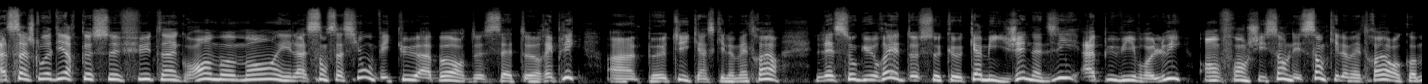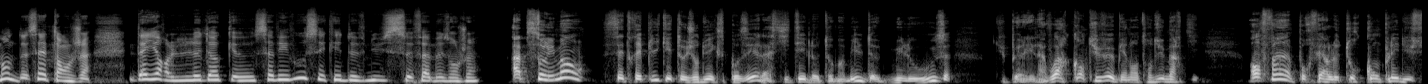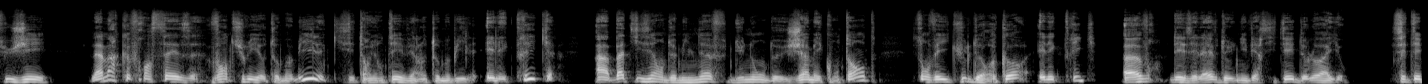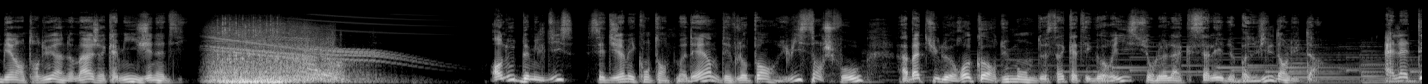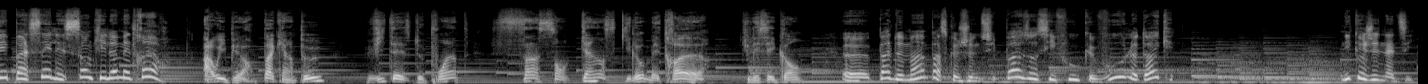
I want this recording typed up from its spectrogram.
À ça, je dois dire que ce fut un grand moment et la sensation vécue à bord de cette réplique, un petit 15 km heure, laisse augurer de ce que Camille Genazzi a pu vivre lui en franchissant les 100 km heure aux commandes de cet engin. D'ailleurs, le doc, euh, savez-vous ce qu'est devenu ce fameux engin? Absolument Cette réplique est aujourd'hui exposée à la Cité de l'Automobile de Mulhouse. Tu peux aller la voir quand tu veux, bien entendu, Marty. Enfin, pour faire le tour complet du sujet, la marque française Venturi Automobile, qui s'est orientée vers l'automobile électrique, a baptisé en 2009 du nom de Jamais Contente son véhicule de record électrique œuvre des élèves de l'Université de l'Ohio. C'était bien entendu un hommage à Camille Genazzi. En août 2010, cette Jamais Contente moderne, développant 800 chevaux, a battu le record du monde de sa catégorie sur le lac salé de Bonneville dans l'Utah. Elle a dépassé les 100 km heure. Ah oui, puis alors pas qu'un peu, vitesse de pointe 515 km heure. Tu les sais quand? Euh, pas demain parce que je ne suis pas aussi fou que vous, le doc, ni que Genazzi.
